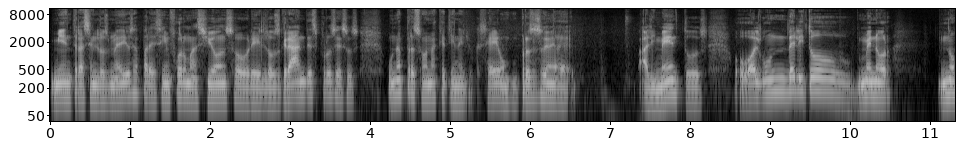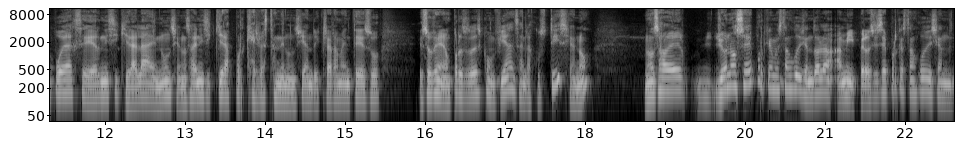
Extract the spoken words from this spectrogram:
mientras en los medios aparece información sobre los grandes procesos, una persona que tiene, yo que sé, un proceso de eh, alimentos o algún delito menor, no puede acceder ni siquiera a la denuncia, no sabe ni siquiera por qué lo están denunciando y claramente eso, eso genera un proceso de desconfianza en la justicia, ¿no? No saber, yo no sé por qué me están judiciando a, mí, pero sí sé por qué están judiciando,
